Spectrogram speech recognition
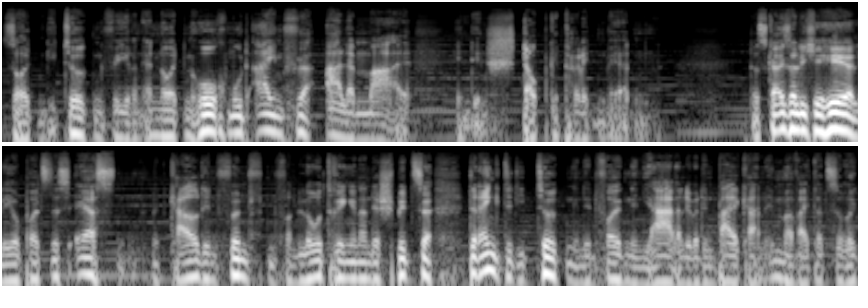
sollten die Türken für ihren erneuten Hochmut ein für allemal in den Staub getreten werden. Das kaiserliche Heer Leopolds I. mit Karl V. von Lothringen an der Spitze drängte die Türken in den folgenden Jahren über den Balkan immer weiter zurück.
